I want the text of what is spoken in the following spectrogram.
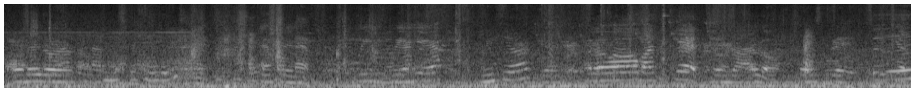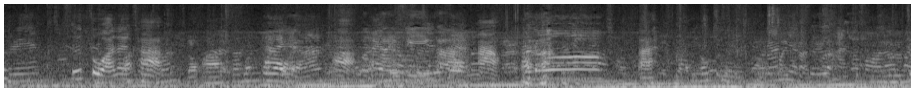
เอาได้เลยแอปแอปวีวีเฮียวีเฮียฮัลโหลบัตเก็ตเป็นไรเหรอ ซื้อซื้อตั๋วเลยค่ะ อ๋อคนไทยเหรอค่ะไทยฟรีค่ะค่ะฮัลโหลไป เ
